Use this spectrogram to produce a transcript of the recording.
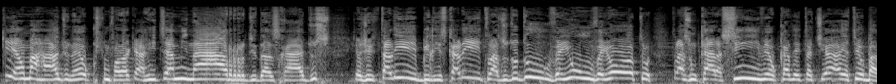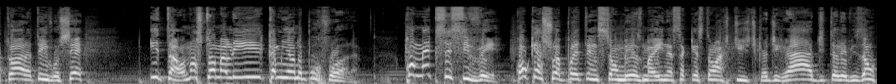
que é uma rádio, né? Eu costumo falar que a Hits é a Minardi das rádios, que a gente tá ali, belisca ali, traz o Dudu, vem um, vem outro, traz um cara assim, vem o cara da Itatiaia, tem o Batora, tem você e tal. Nós estamos ali caminhando por fora. Como é que você se vê? Qual que é a sua pretensão mesmo aí nessa questão artística de rádio, de televisão?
